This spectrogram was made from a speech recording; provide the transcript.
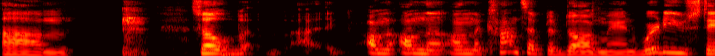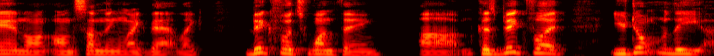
um, so uh, on the on the on the concept of dog man, where do you stand on on something like that? Like Bigfoot's one thing. because um, Bigfoot, you don't really, uh,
